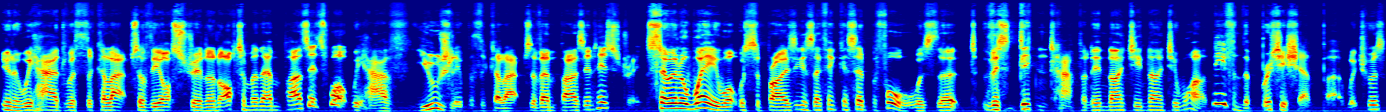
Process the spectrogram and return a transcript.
you know, we had with the collapse of the Austrian and Ottoman empires. It's what we have usually with the collapse of empires in history. So, in a way, what was surprising, as I think I said before, was that this didn't happen in 1991. Even the British Empire, which was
